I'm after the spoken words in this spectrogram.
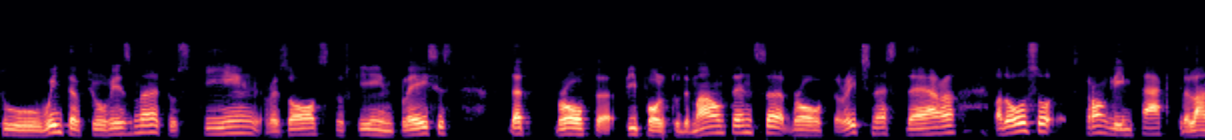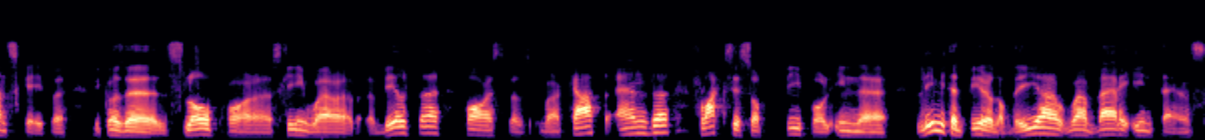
to winter tourism, to skiing resorts, to skiing places, that brought uh, people to the mountains, uh, brought richness there, but also strongly impact the landscape uh, because the slope for skiing were built, forests was, were cut, and fluxes of people in a limited period of the year were very intense.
